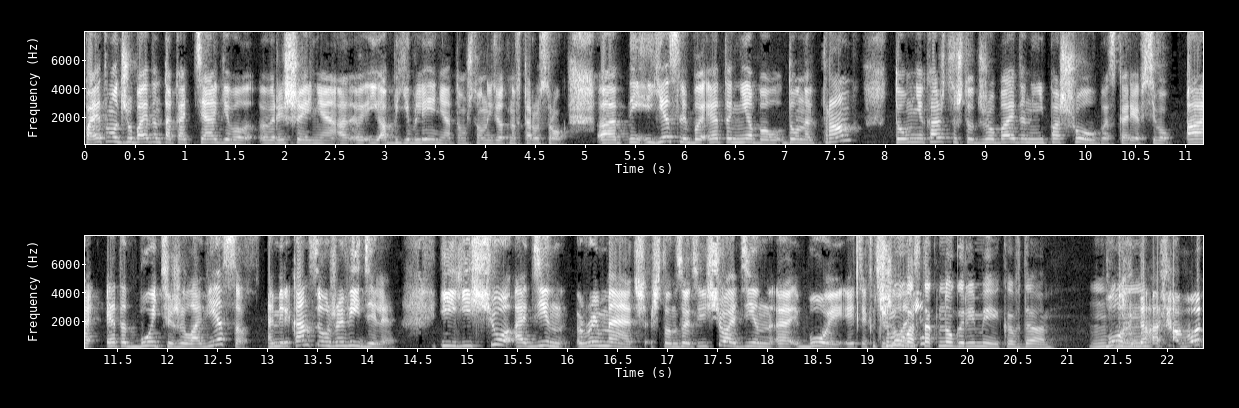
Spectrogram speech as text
Поэтому Джо Байден так оттягивал решение а, и объявление о том, что он идет на второй срок. Э, если бы это не был Дональд Трамп, то, мне кажется, кажется, что Джо Байден не пошел бы, скорее всего. А этот бой тяжеловесов американцы уже видели. И еще один рематч, что называется, еще один э, бой этих Почему у вас так много ремейков, да? Вот, mm-hmm. да, да, вот,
